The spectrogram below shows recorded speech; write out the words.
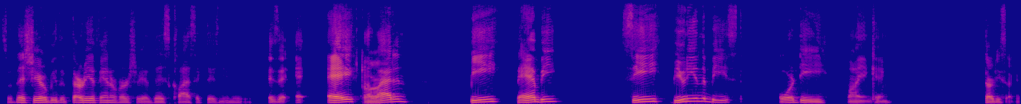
So this year will be the 30th anniversary of this classic Disney movie. Is it A, A All right. Aladdin, B Bambi, C Beauty and the Beast, or D Lion King? 30 seconds.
